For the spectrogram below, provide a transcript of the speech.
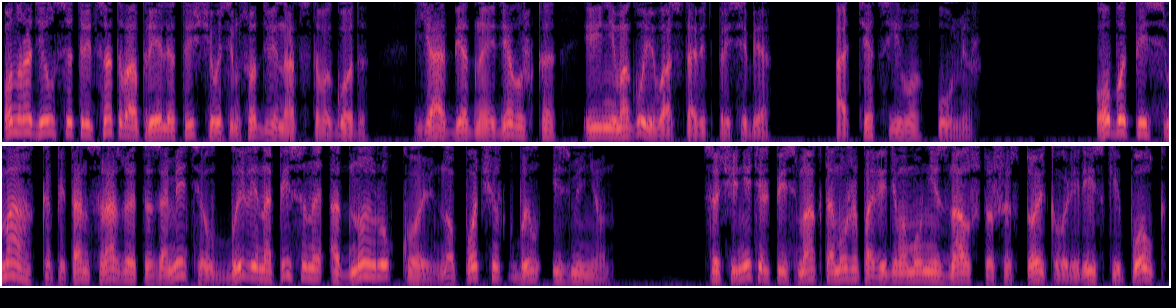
Он родился 30 апреля 1812 года. Я бедная девушка и не могу его оставить при себе. Отец его умер. Оба письма, капитан сразу это заметил, были написаны одной рукой, но почерк был изменен. Сочинитель письма, к тому же, по-видимому, не знал, что шестой кавалерийский полк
